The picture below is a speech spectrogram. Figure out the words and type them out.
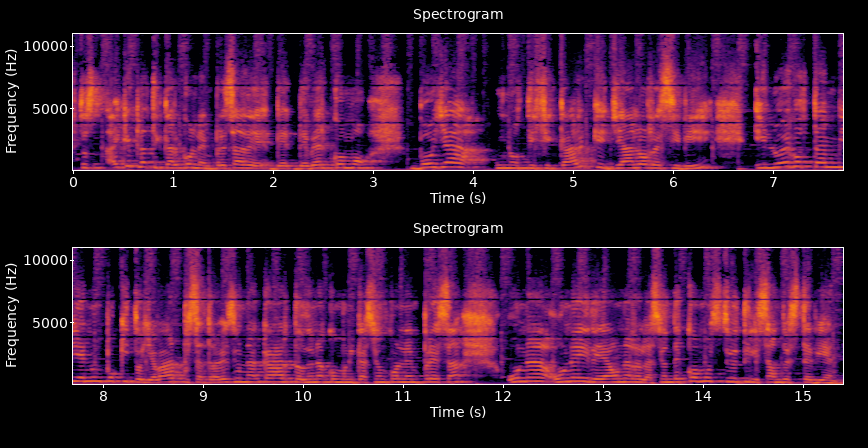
Entonces, hay que platicar con la empresa de, ver cómo voy a notificar que ya lo recibí y luego también un poquito llevar, pues a través de una carta o de una comunicación con la empresa, una, una idea, una relación de cómo estoy utilizando este bien.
